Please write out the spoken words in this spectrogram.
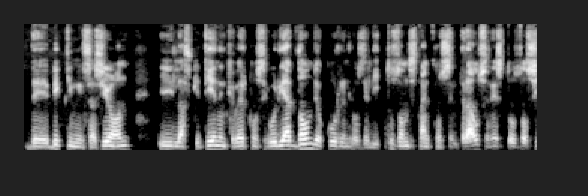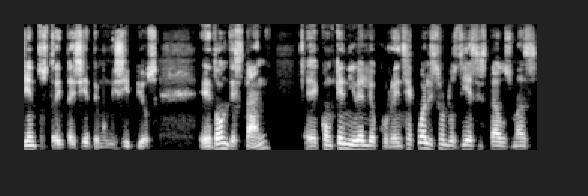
de victimización y las que tienen que ver con seguridad, dónde ocurren los delitos, dónde están concentrados en estos 237 municipios, eh, dónde están, eh, con qué nivel de ocurrencia, cuáles son los 10 estados más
